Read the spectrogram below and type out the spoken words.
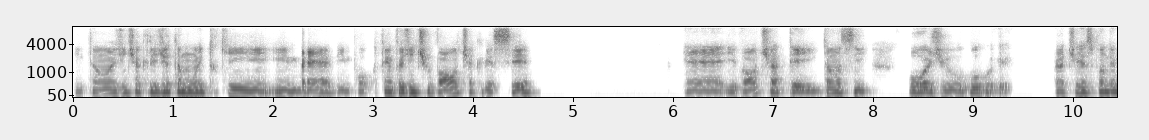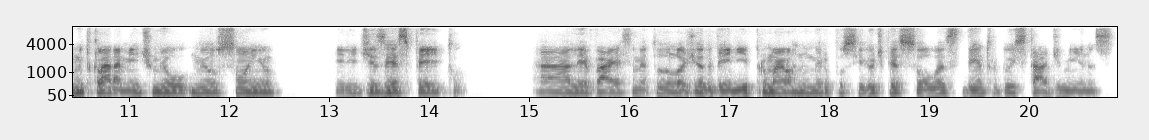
Então, a gente acredita muito que em breve, em pouco tempo, a gente volte a crescer é, e volte a ter. Então, assim, hoje, para te responder muito claramente, o meu, o meu sonho ele diz respeito a levar essa metodologia do BNI para o maior número possível de pessoas dentro do estado de Minas.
